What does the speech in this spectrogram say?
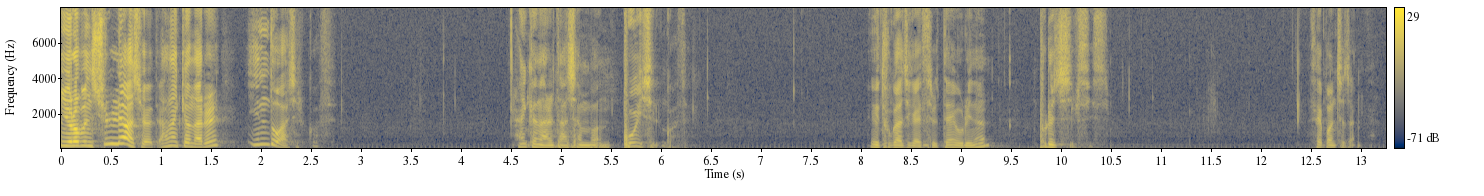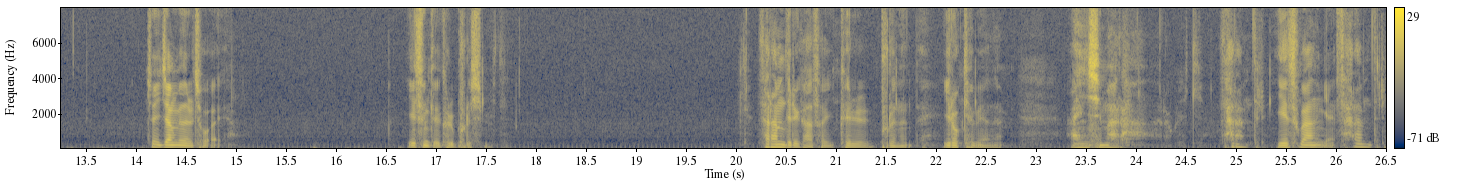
여러분 신뢰하셔야 돼요. 하나님께 나를 인도하실 것을. 하나님께 나를 다시 한번 보이실 것을. 이 두 가지가 있을 때 우리는 부르짖을 수 있습니다. 세 번째 장면. 저이 장면을 좋아해요. 예수님께 그를 부르십니다. 사람들이 가서 그를 부르는데 이렇게 표현합니다. 안심하라 라고 얘기해요. 사람들이. 예수가 하는 게 사람들이.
